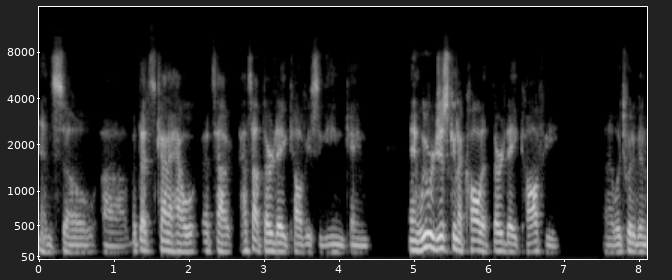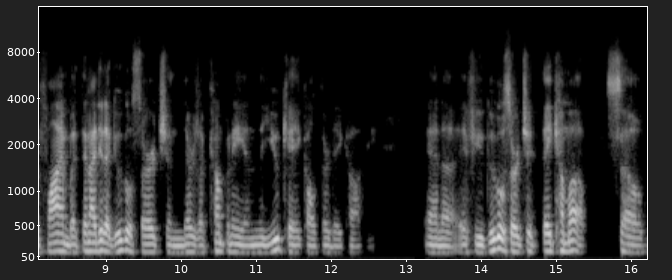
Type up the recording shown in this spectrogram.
and so, uh, but that's kind of how that's how that's how Third Day Coffee Seguin came, and we were just going to call it Third Day Coffee, uh, which would have been fine. But then I did a Google search, and there's a company in the UK called Third Day Coffee, and uh, if you Google search it, they come up. So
